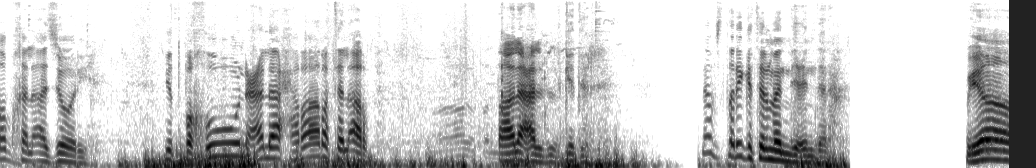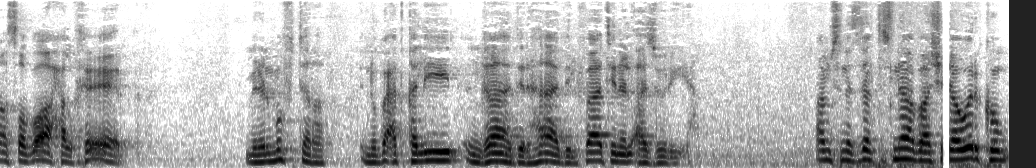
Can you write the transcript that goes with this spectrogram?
الطبخ الآزوري. يطبخون على حرارة الأرض. طالع القدر. نفس طريقة المندي عندنا. ويا صباح الخير. من المفترض إنه بعد قليل نغادر هذه الفاتنة الآزورية. أمس نزلت سناب أشاوركم.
